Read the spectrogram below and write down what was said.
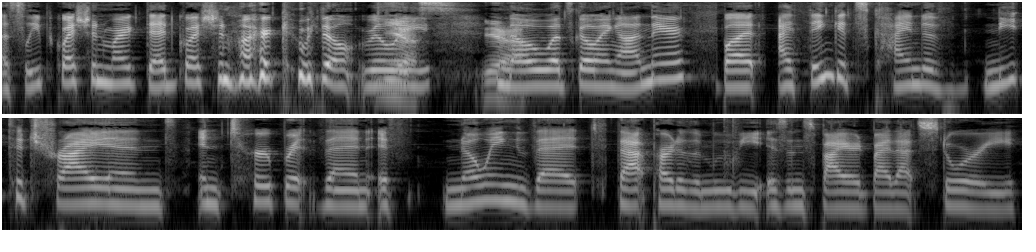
asleep question mark, dead question mark. we don't really Yes. Yeah. know what's going on there. But I think it's kind of neat to try and interpret then if knowing that that part of the movie is inspired by that story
